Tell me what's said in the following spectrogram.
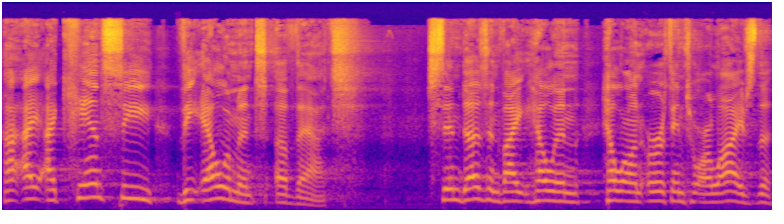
I, I can see the element of that. Sin does invite hell, in, hell on earth into our lives. The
